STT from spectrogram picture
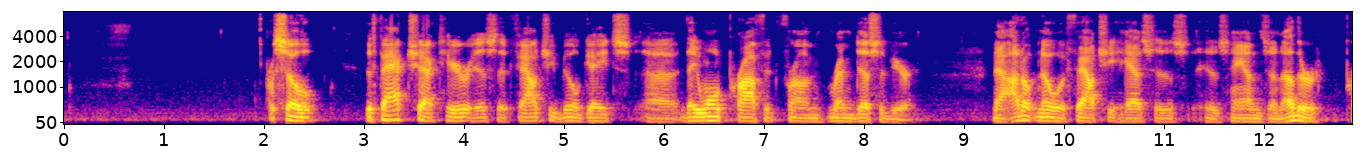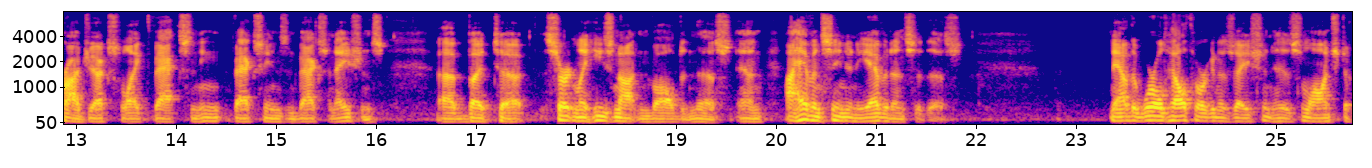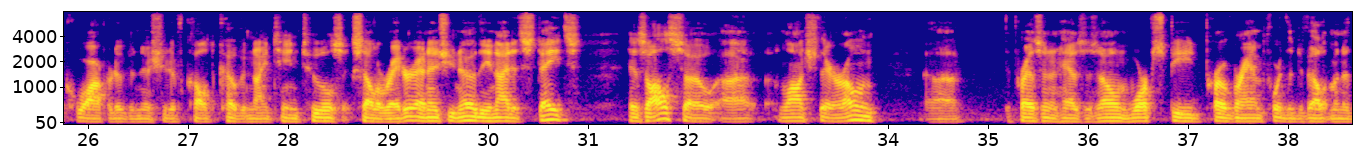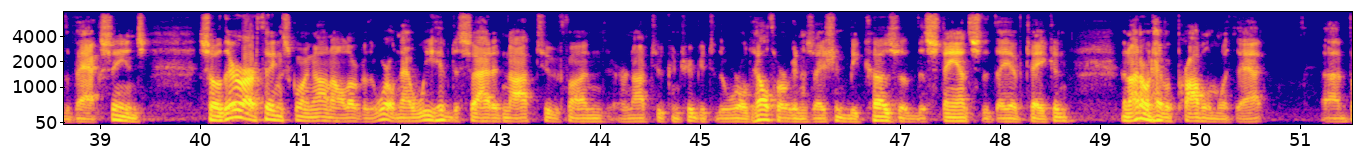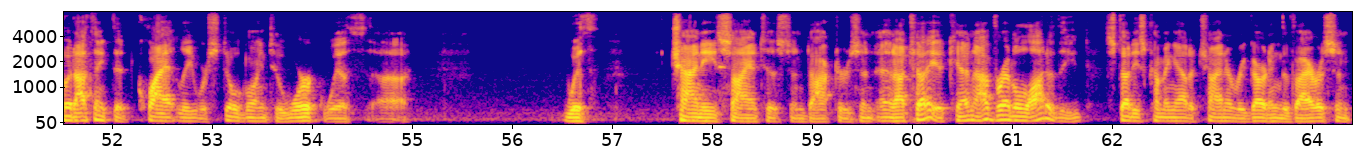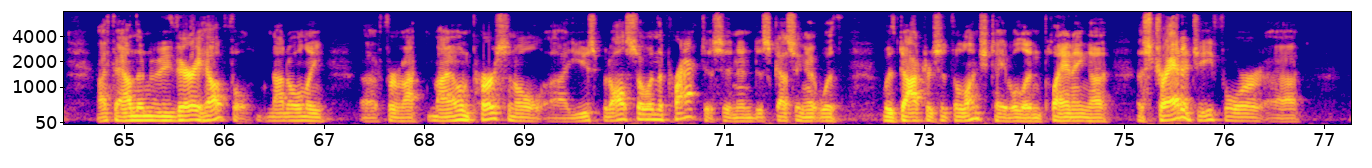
So the fact check here is that Fauci, Bill Gates, uh, they won't profit from remdesivir. Now, I don't know if Fauci has his, his hands in other projects like vaccine, vaccines and vaccinations, uh, but uh, certainly he's not involved in this. And I haven't seen any evidence of this. Now, the World Health Organization has launched a cooperative initiative called COVID 19 Tools Accelerator. And as you know, the United States has also uh, launched their own uh, the president has his own warp speed program for the development of the vaccines. So there are things going on all over the world. Now, we have decided not to fund or not to contribute to the World Health Organization because of the stance that they have taken. And I don't have a problem with that. Uh, but I think that quietly we're still going to work with uh, with Chinese scientists and doctors. And, and I tell you, Ken, I've read a lot of the studies coming out of China regarding the virus, and I found them to be very helpful, not only uh, for my, my own personal uh, use, but also in the practice and in discussing it with, with doctors at the lunch table and planning a, a strategy for, uh,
